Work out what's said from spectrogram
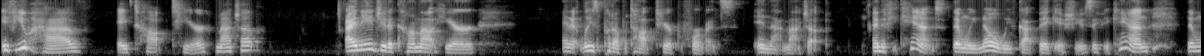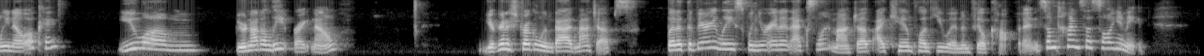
if you have a top tier matchup, I need you to come out here and at least put up a top tier performance in that matchup. And if you can't, then we know we've got big issues. If you can, then we know, okay, you um you're not elite right now. You're going to struggle in bad matchups. But at the very least, when you're in an excellent matchup, I can plug you in and feel confident. Sometimes that's all you need.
